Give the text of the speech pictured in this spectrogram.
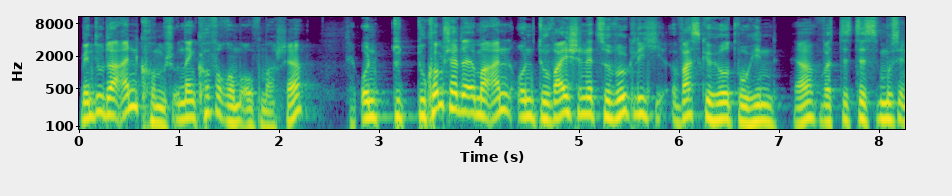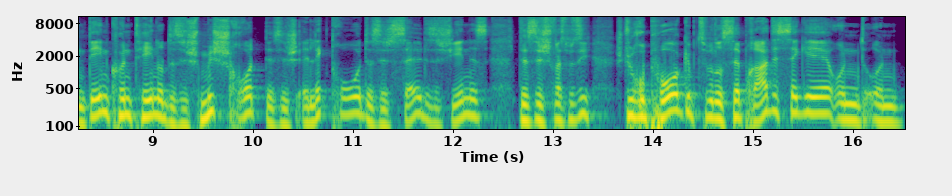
Wenn du da ankommst und deinen Kofferraum aufmachst, ja, und du, du kommst ja da immer an und du weißt ja nicht so wirklich, was gehört wohin. Ja, was, das, das muss in den Container, das ist Mischschrott, das ist Elektro, das ist Cell, das ist jenes, das ist, was weiß ich, Styropor gibt's wieder separate Säcke und, und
